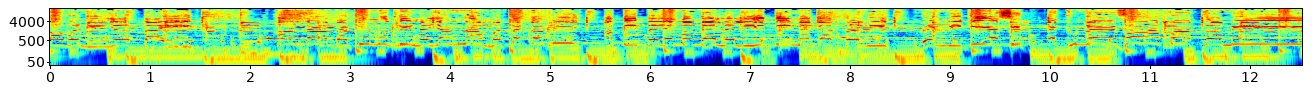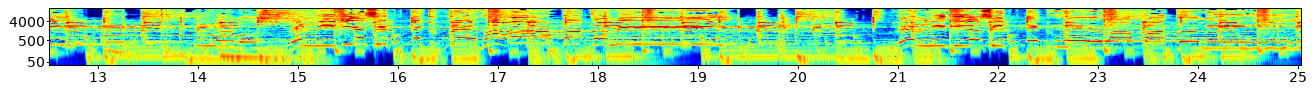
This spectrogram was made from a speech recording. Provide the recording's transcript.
බව නියතයි. හඬා බැටුණු දින යන්න මතකවී අතීතයම වැලලී දින ගතවී වෙන්වී ගිය සිත් එක් වේවා පතමී. මම වෙන්වී ගිය සිත් එක් වෙන්වී ගිය සිත් එක් වේවා පතමී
